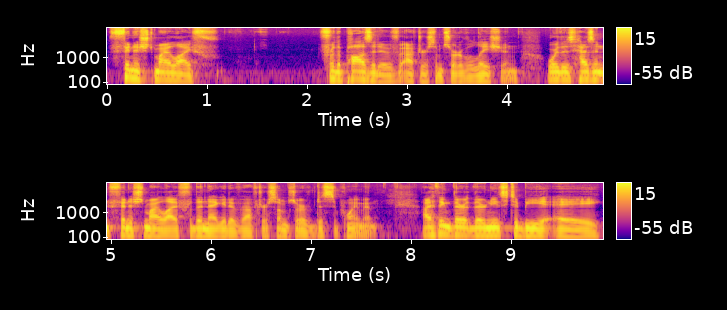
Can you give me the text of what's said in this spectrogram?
finished my life for the positive after some sort of elation, or this hasn't finished my life for the negative after some sort of disappointment. I think there there needs to be a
